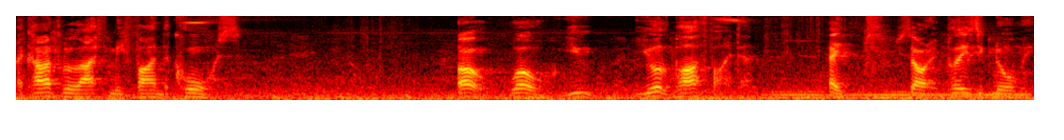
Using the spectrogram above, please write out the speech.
I can't for the life of me find the cause. Oh, whoa, you, you're the Pathfinder. Hey, sorry, please ignore me.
